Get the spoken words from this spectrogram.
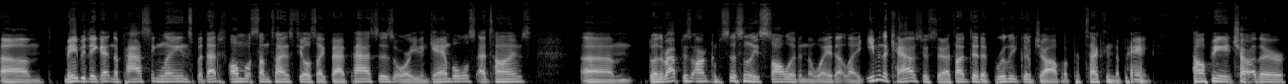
Um, maybe they get in the passing lanes, but that almost sometimes feels like bad passes or even gambles at times. Um, but the Raptors aren't consistently solid in the way that like even the Cavs yesterday I thought did a really good job of protecting the paint helping each other,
